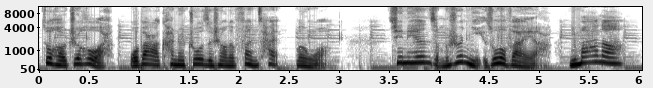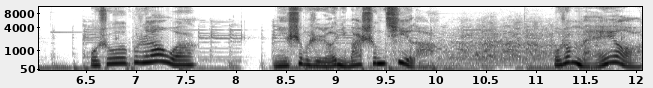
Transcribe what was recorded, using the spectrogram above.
做好之后啊，我爸看着桌子上的饭菜，问我。今天怎么是你做饭呀？你妈呢？我说不知道啊。你是不是惹你妈生气了？我说没有，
